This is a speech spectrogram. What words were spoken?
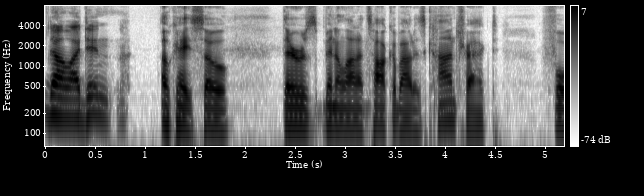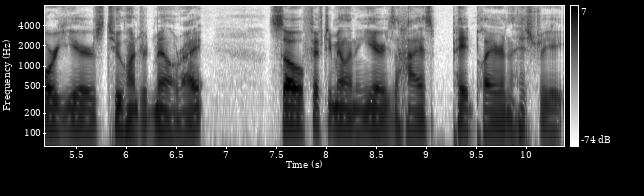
No, I didn't. Okay, so there's been a lot of talk about his contract, four years, two hundred mil, right? So fifty million a year. He's the highest paid player in the history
